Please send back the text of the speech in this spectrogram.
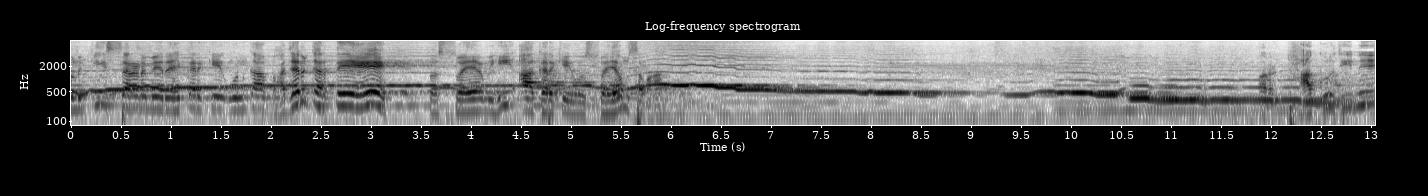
उनकी शरण में रह करके उनका भजन करते हैं तो स्वयं ही आकर के वो स्वयं संभालते और ठाकुर जी ने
